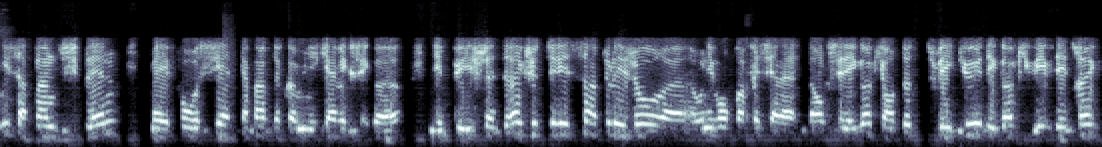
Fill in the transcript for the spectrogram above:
oui, ça prend une discipline, mais il faut aussi être capable de communiquer avec ces gars Et puis, je te dirais que j'utilise ça tous les jours euh, au niveau professionnel. Donc, c'est des gars qui ont tout vécu, des gars qui vivent des trucs.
